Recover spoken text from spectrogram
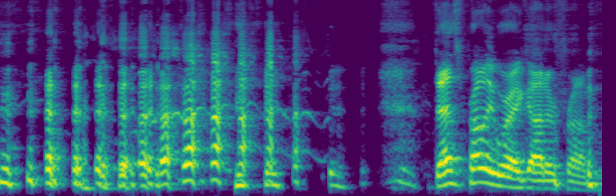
That's probably where I got it from.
